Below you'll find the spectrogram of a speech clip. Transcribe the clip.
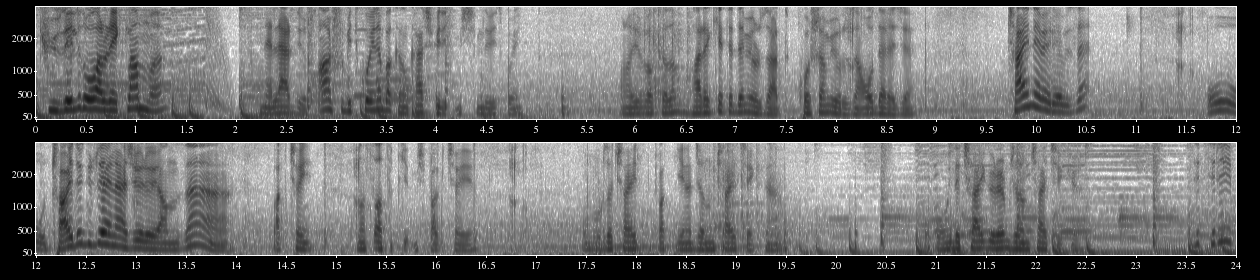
250 dolar reklam mı? Neler diyorsun? Aa şu Bitcoin'e bakalım kaç birikmiş şimdi Bitcoin. Ona bir bakalım. Hareket edemiyoruz artık. Koşamıyoruz yani o derece. Çay ne veriyor bize? Oo, çay da güzel enerji veriyor yalnız ha. Bak çayı nasıl atıp gitmiş bak çayı. Burada çay bak yine canım çay çekti ha. Oyunda çay görüyorum canım çay çekiyor. Dip trip.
